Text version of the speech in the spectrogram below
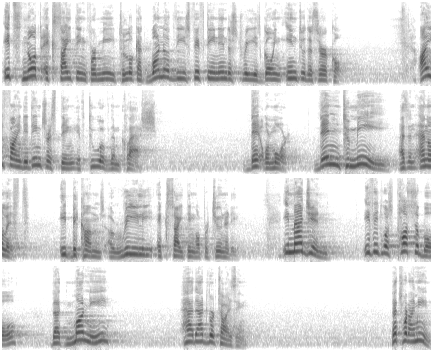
It's not exciting for me to look at one of these 15 industries going into the circle. I find it interesting if two of them clash, then, or more. Then to me, as an analyst, it becomes a really exciting opportunity. Imagine if it was possible that money had advertising. That's what I mean.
